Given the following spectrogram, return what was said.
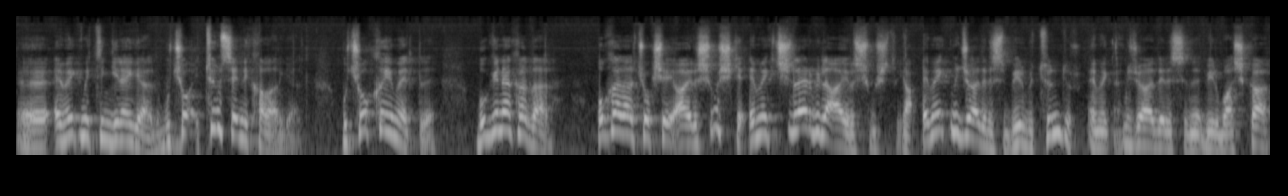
e, emek mitingine geldi. Bu çok tüm sendikalar geldi. Bu çok kıymetli. Bugüne kadar o kadar çok şey ayrışmış ki emekçiler bile ayrışmıştı. Ya emek mücadelesi bir bütündür. Emek mücadelesini bir başka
